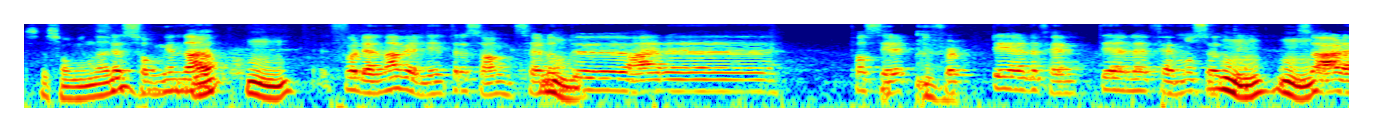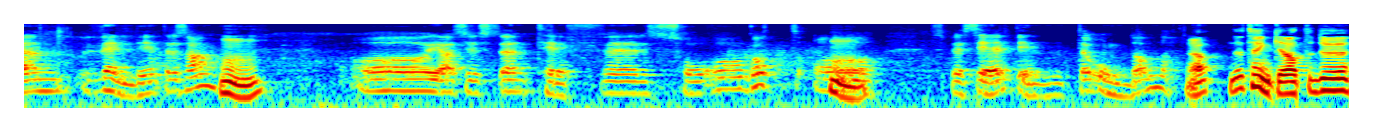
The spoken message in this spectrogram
Sesongen der. sesongen der. Ja. Mm. For den er veldig interessant. Selv om Mm. du er eh, passert 40 eller 50 eller 75, mm. Mhm. så er den veldig interessant. Mm. Og jeg syns den treffer så godt. Og Mm. spesielt inn til ungdom, da. Ja, du tenker at du,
